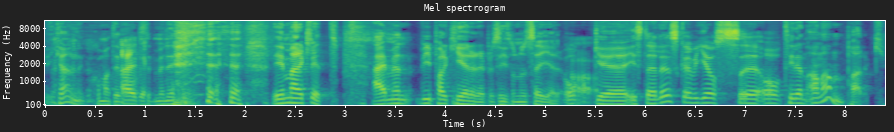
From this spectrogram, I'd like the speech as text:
vi kan komma tillbaka Nej, till men det, det är märkligt. Nej, men vi parkerar det precis som du säger. Och eh, istället ska vi ge oss eh, av till en annan park.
